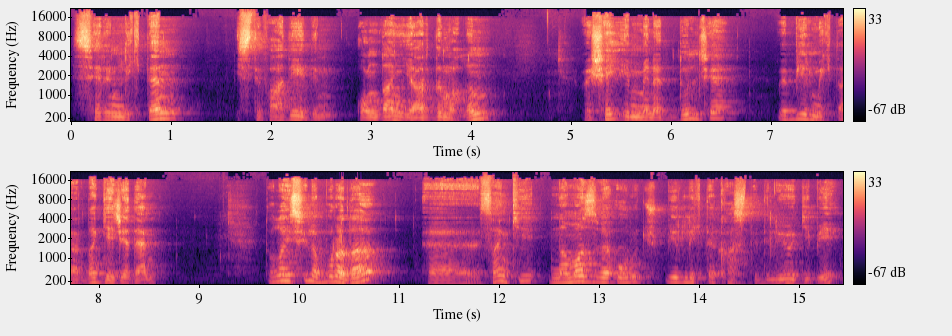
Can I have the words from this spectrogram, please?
serinlikten istifade edin, ondan yardım alın ve şey immine dülce ve bir miktar da geceden. Dolayısıyla burada e, sanki namaz ve oruç birlikte kastediliyor gibi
